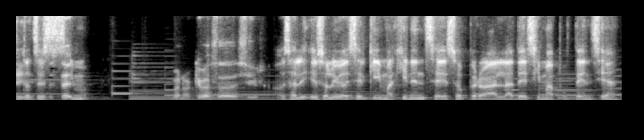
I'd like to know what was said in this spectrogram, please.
Entonces, este bueno, ¿qué vas a decir? O sea, eso le iba a decir que imagínense eso, pero a la décima potencia,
